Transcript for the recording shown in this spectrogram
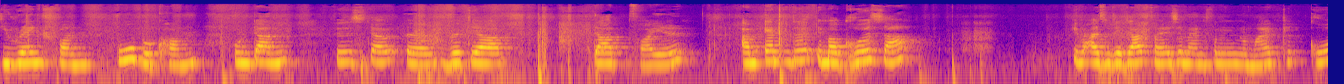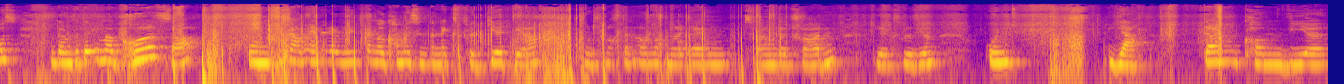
die Range von Bo bekommen und dann ist der, äh, wird der Dartpfeil am Ende immer größer also der Dartpfeil ist am Anfang normal groß und dann wird er immer größer und bis er am Ende der Range angekommen ist und dann explodiert der und es macht dann auch nochmal 200 Schaden, die Explosion. Und ja, dann kommen wir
